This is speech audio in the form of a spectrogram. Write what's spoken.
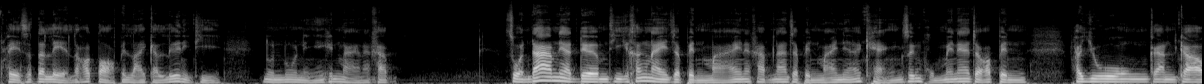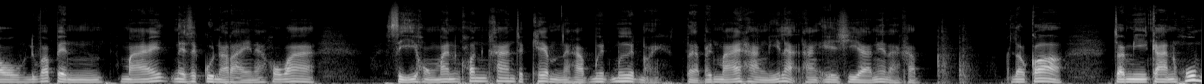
เพลทสแตนเลสแล้วเขาตอกเป็นลายกันเลื่อนอีกที นูนๆอย่างนี้ขึ้นมานะครับ ส่วนด้ามเนี่ยเดิมทีข้างในจะเป็นไม้นะครับ น่าจะเป็นไม้เนื้อแข็ง ซึ่งผมไม่แน่ใจว่าเป็นพยุงการเกาหรือว่าเป็นไม้ในสกุลอะไรนะ เพราะว่าสีของมันค่อนข้างจะเข้มนะครับ มืดๆหน่อย แต่เป็นไม้ทางนี้แหละทางเอเชียเนี่ยแหละครับ แล้วก็จะมีการหุ้ม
